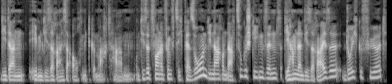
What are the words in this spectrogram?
die dann eben diese Reise auch mitgemacht haben. Und diese 250 Personen, die nach und nach zugestiegen sind, die haben dann diese Reise durchgeführt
